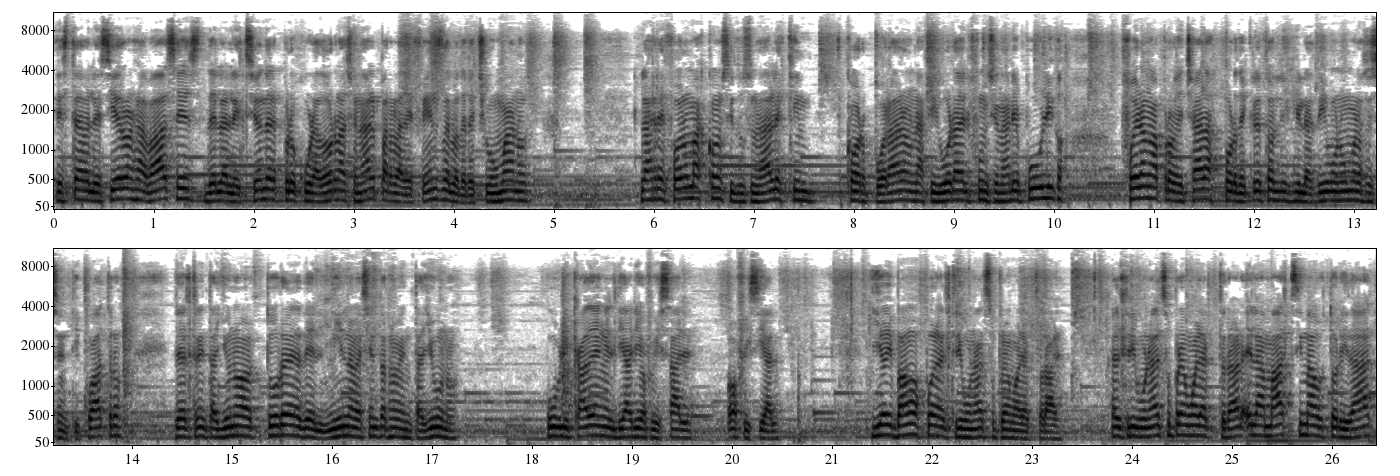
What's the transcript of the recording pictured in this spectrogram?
establecieron las bases de la elección del Procurador Nacional para la Defensa de los Derechos Humanos. Las reformas constitucionales que incorporaron la figura del funcionario público fueron aprovechadas por decreto legislativo número 64 del 31 de octubre del 1991 publicado en el diario oficial, oficial. Y hoy vamos por el Tribunal Supremo Electoral. El Tribunal Supremo Electoral es la máxima autoridad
